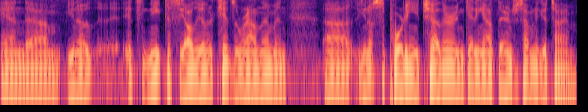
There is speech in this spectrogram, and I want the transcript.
and um, you know, it's neat to see all the other kids around them, and uh, you know, supporting each other and getting out there and just having a good time.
